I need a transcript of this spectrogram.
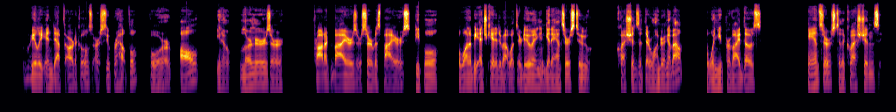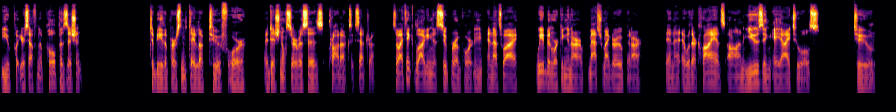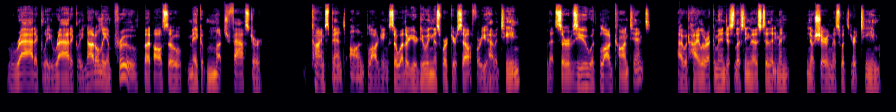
really in-depth articles are super helpful for all, you know, learners or product buyers or service buyers. People want to be educated about what they're doing and get answers to questions that they're wondering about. When you provide those answers to the questions, you put yourself in the pole position to be the person that they look to for additional services, products, etc. So I think blogging is super important. And that's why we've been working in our mastermind group and our, and uh, with our clients on using AI tools to radically, radically not only improve, but also make it much faster time spent on blogging. So whether you're doing this work yourself or you have a team that serves you with blog content, I would highly recommend just listening to this to them and, you know, sharing this with your team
